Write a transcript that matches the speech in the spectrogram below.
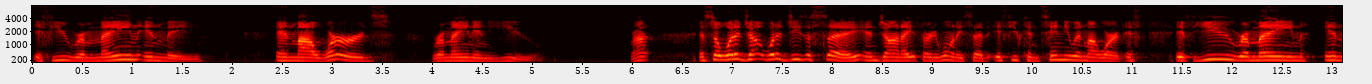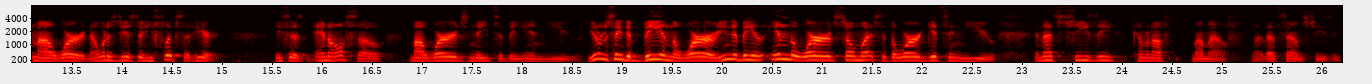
If you remain in me and my words remain in you, right? And so what did, John, what did Jesus say in John 8 31? He said, If you continue in my word, if, if you remain in my word. Now, what does Jesus do? He flips it here. He says, And also, my words need to be in you. You don't just need to be in the word. You need to be in the word so much that the word gets in you. And that's cheesy coming off my mouth. Like, that sounds cheesy.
